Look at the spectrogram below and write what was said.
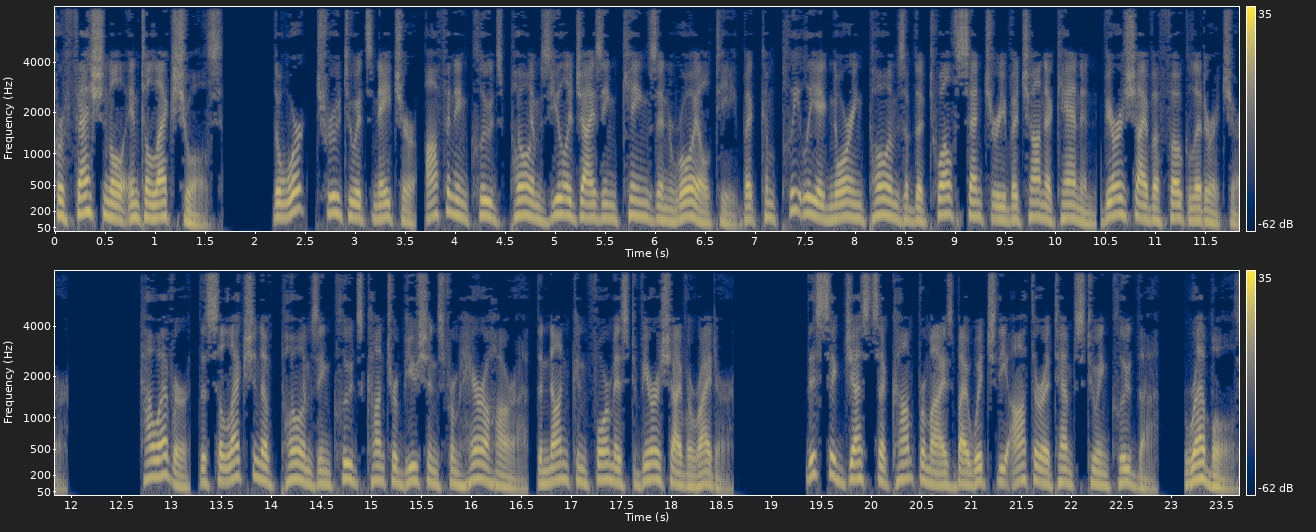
«professional intellectuals» The work, true to its nature, often includes poems eulogizing kings and royalty but completely ignoring poems of the 12th-century Vachana canon Virashaiva folk literature. However, the selection of poems includes contributions from Harihara, the nonconformist Virashaiva writer. This suggests a compromise by which the author attempts to include the «rebels»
